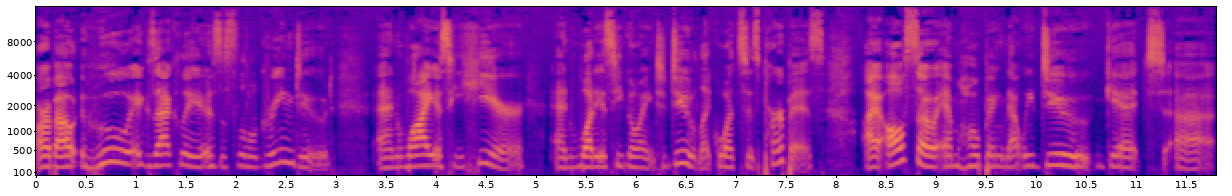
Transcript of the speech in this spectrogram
are about who exactly is this little green dude, and why is he here, and what is he going to do? Like, what's his purpose? I also am hoping that we do get. Uh,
